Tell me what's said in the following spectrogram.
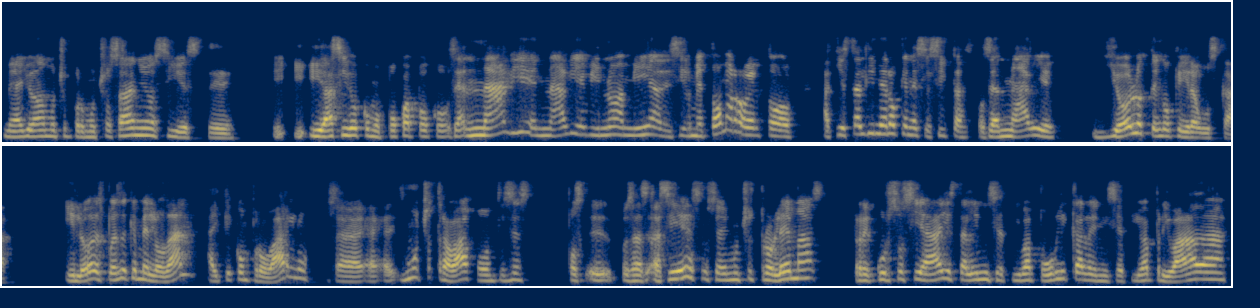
me ha ayudado mucho por muchos años y este, y, ha sido como poco a poco, o sea, nadie, nadie vino a mí a decirme, toma Roberto, aquí está el dinero que necesitas, o sea, nadie, yo lo tengo que ir a buscar. Y luego después de que me lo dan, hay que comprobarlo, o sea, e, e, es mucho trabajo, entonces, pues, eh, pues así es, o sea, hay muchos problemas, recursos sí hay, está la iniciativa pública, la iniciativa privada,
